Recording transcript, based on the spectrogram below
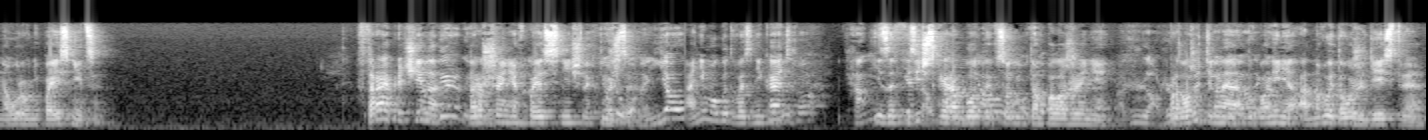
на уровне поясницы. Вторая причина нарушения в поясничных мышцах. Они могут возникать из-за физической работы в согнутом положении, продолжительное выполнение одного и того же действия.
